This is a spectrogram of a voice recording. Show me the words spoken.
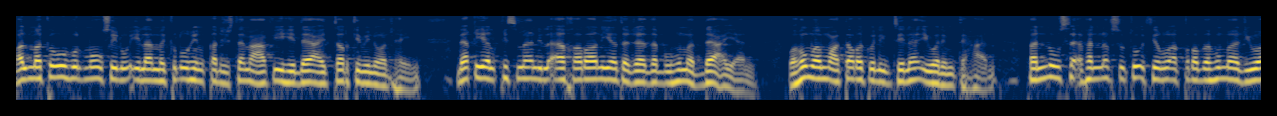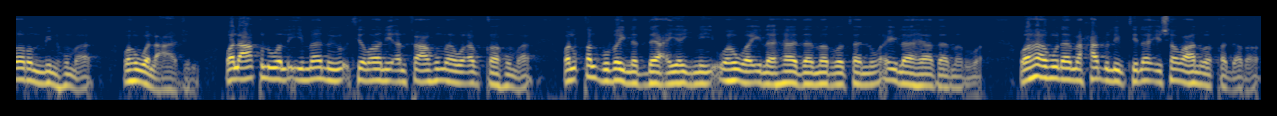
والمكروه الموصل إلى مكروه قد اجتمع فيه داعي الترك من وجهين. بقي القسمان الآخران يتجاذبهما الداعيان وهما معترك الابتلاء والامتحان. فالنفس تؤثر أقربهما جوارا منهما وهو العاجل. والعقل والإيمان يؤثران أنفعهما وأبقاهما والقلب بين الداعيين وهو إلى هذا مرة وإلى هذا مرة. وها هنا محل الابتلاء شرعا وقدرا.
